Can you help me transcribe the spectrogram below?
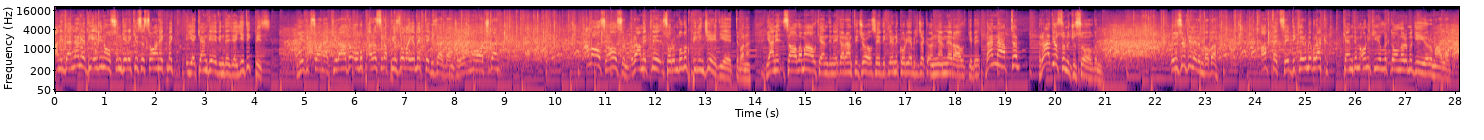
Hani derler ya bir evin olsun gerekirse soğan ekmek ye kendi evinde. Yedik biz. Yedik sonra kirada olup ara sıra pirzola yemek de güzel bence. Yani o açıdan... Ama olsun olsun. Rahmetli sorumluluk bilinci hediye etti bana. Yani sağlama al kendini, garantici ol, sevdiklerini koruyabilecek önlemler al gibi. Ben ne yaptım? Radyo sunucusu oldum. Özür dilerim baba. Affet sevdiklerimi bırak. Kendim 12 yıllık donlarımı giyiyorum hala.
